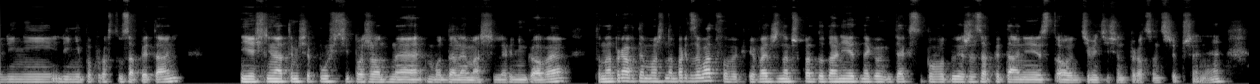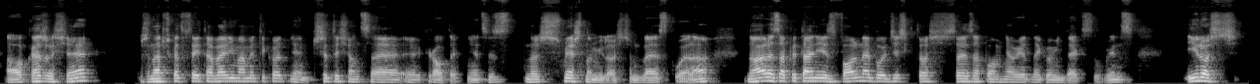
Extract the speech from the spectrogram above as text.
y, linii, linii po prostu zapytań. Jeśli na tym się puści porządne modele machine learningowe, to naprawdę można bardzo łatwo wykrywać, że na przykład dodanie jednego indeksu powoduje, że zapytanie jest o 90% szybsze, nie? A okaże się, że na przykład w tej tabeli mamy tylko, nie wiem, 3000 krotek, nie? co jest no, śmieszną ilością dla SQL-a, no ale zapytanie jest wolne, bo gdzieś ktoś sobie zapomniał jednego indeksu, więc ilość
